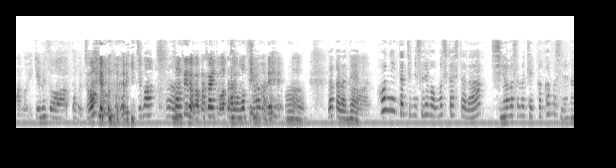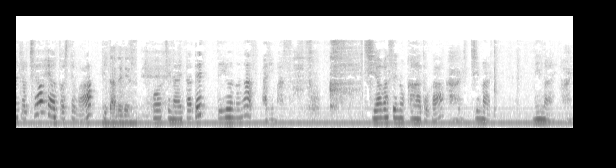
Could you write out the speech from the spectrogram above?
あの、イケメソは多分、ジョアヘヨの中で一番完成度が高いと私は思っているので。だからいね、はい本人たちにすればもしかしたら幸せな結果かもしれないけど、チュアヘヨとしては痛手ですね。大きな痛手っていうのがあります。そうか。幸せのカードがはい。1枚、2枚。はい。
